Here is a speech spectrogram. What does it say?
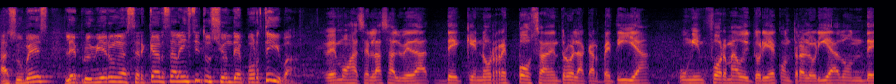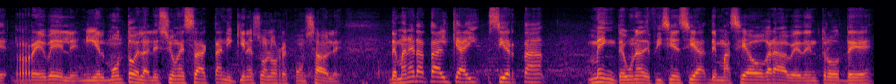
A su vez, le prohibieron acercarse a la institución deportiva. Debemos hacer la salvedad de que no reposa dentro de la carpetilla un informe de auditoría de Contraloría donde revele ni el monto de la lesión exacta ni quiénes son los responsables. De manera tal que hay cierta una deficiencia demasiado grave dentro de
